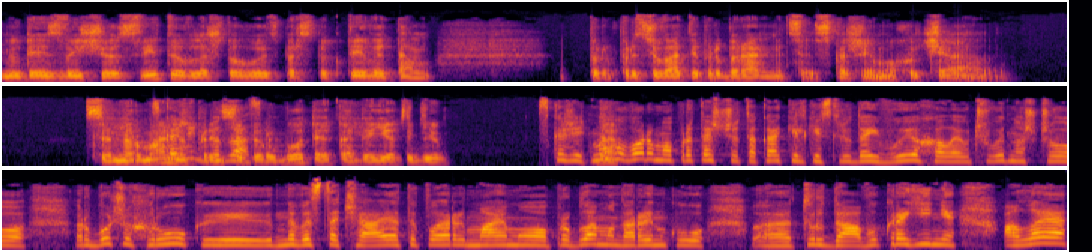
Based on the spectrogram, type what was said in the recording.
людей з вищою освітою влаштовують перспективи там працювати прибиральницею, скажімо. Хоча це нормальна, Скажіть, в принципі, робота, яка дає тобі Скажіть, ми Да. говоримо про те, що така кількість людей виїхали. Очевидно, що робочих рук не вистачає. Тепер маємо проблему на ринку е, труда в Україні. Але,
